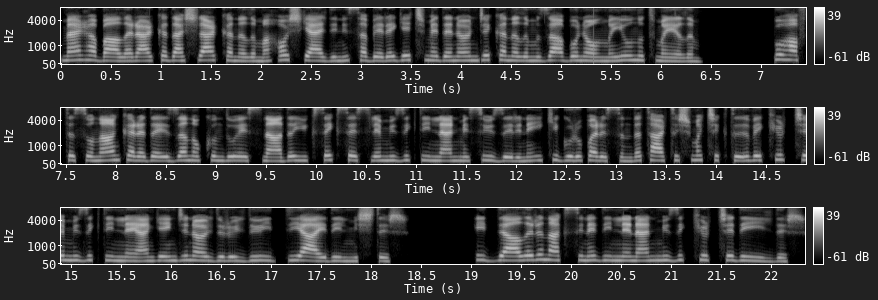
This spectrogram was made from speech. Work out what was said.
Merhabalar arkadaşlar kanalıma hoş geldiniz. Habere geçmeden önce kanalımıza abone olmayı unutmayalım. Bu hafta sonu Ankara'da ezan okunduğu esnada yüksek sesle müzik dinlenmesi üzerine iki grup arasında tartışma çıktığı ve Kürtçe müzik dinleyen gencin öldürüldüğü iddia edilmiştir. İddiaların aksine dinlenen müzik Kürtçe değildir.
